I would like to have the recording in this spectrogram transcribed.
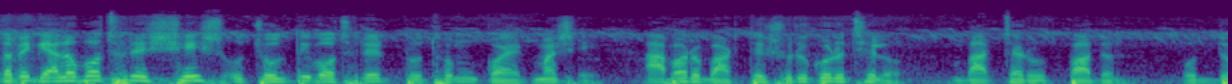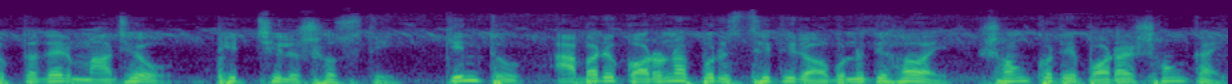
তবে গেল বছরের শেষ ও চলতি বছরের প্রথম কয়েক মাসে আবারও বাড়তে শুরু করেছিল বাচ্চার উৎপাদন। উদ্যোক্তাদের মাঝেও ফিরছিল স্বস্তি। কিন্তু আবারও করোনা পরিস্থিতির অবনতি হওয়ায় সংকটে পড়ার শঙ্কায়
